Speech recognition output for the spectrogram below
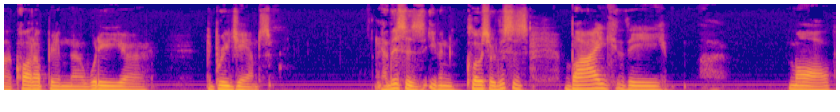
uh, caught up in uh, woody uh, debris jams. Now, this is even closer. This is by the uh, mall,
